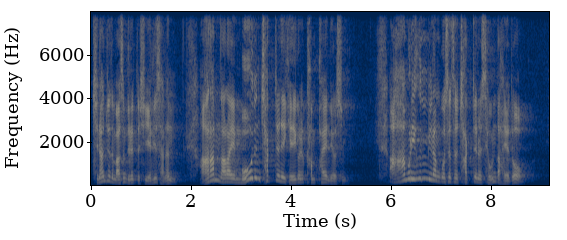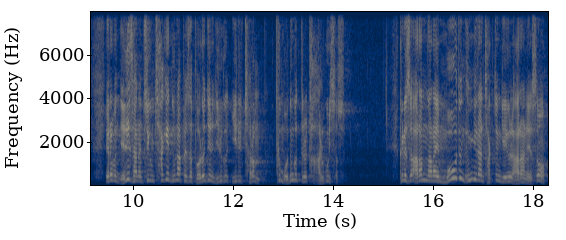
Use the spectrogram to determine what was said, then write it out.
지난주에도 말씀드렸듯이 엘리사는 아랍 나라의 모든 작전의 계획을 간파해 내었습니다. 아무리 은밀한 곳에서 작전을 세운다 해도 여러분 엘리사는 지금 자기 눈앞에서 벌어지는 일처럼 그 모든 것들을 다 알고 있었어요. 그래서 아랍 나라의 모든 은밀한 작전 계획을 알아내서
